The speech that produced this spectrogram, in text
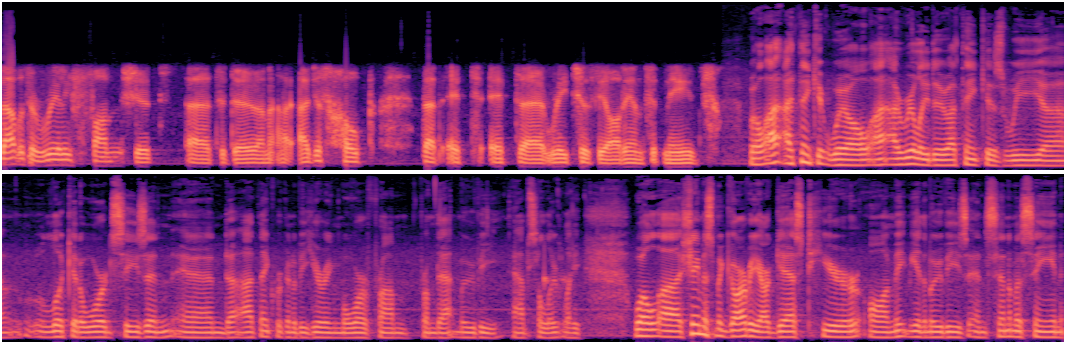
that was a really fun shoot uh, to do, and I, I, just hope that it it uh, reaches the audience it needs. Well, I, I think it will. I, I, really do. I think as we uh, look at award season, and uh, I think we're going to be hearing more from from that movie. Absolutely. Well, uh, Seamus McGarvey, our guest here on Meet Me in the Movies and Cinema Scene.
